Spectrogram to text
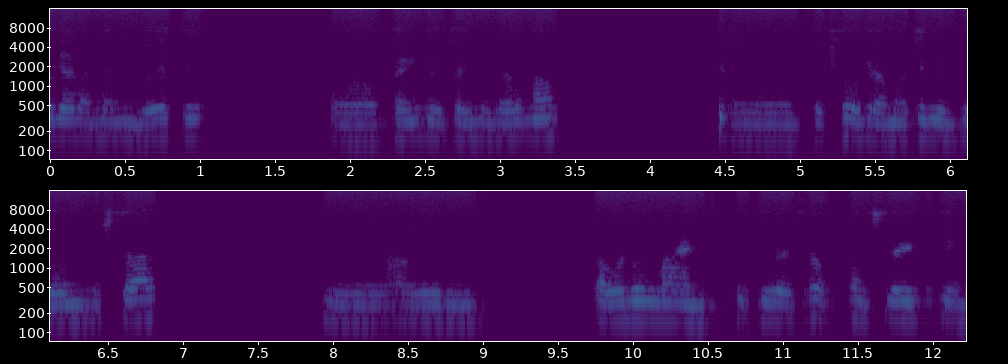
Julian, and then Vivek. Thank you. Thank you very much. Uh, the program, I think, is going to start. Uh, I wouldn't mind if you were not translating,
